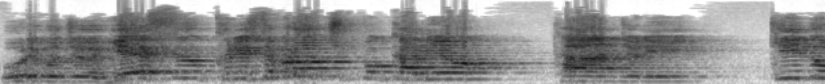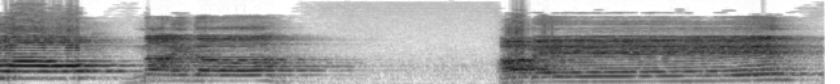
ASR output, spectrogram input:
우리 구주 예수 그리스도로 축복하며 간절히 기도하옵나이다. 아멘.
